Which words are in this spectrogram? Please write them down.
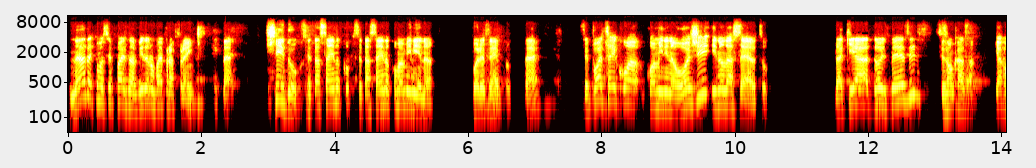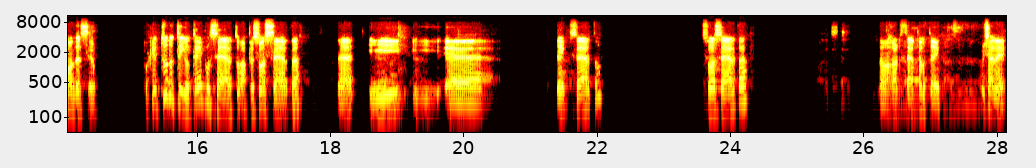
nada que você faz na vida não vai para frente, né? Shido, você está saindo, você tá saindo com uma menina, por exemplo, né? Você pode sair com a, com a menina hoje e não dá certo. Daqui a dois meses, vocês vão casar. O que aconteceu? Porque tudo tem o tempo certo, a pessoa certa, né? E, e é, tempo certo, pessoa certa. Não, agora certo é o tempo. Puxa, né?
